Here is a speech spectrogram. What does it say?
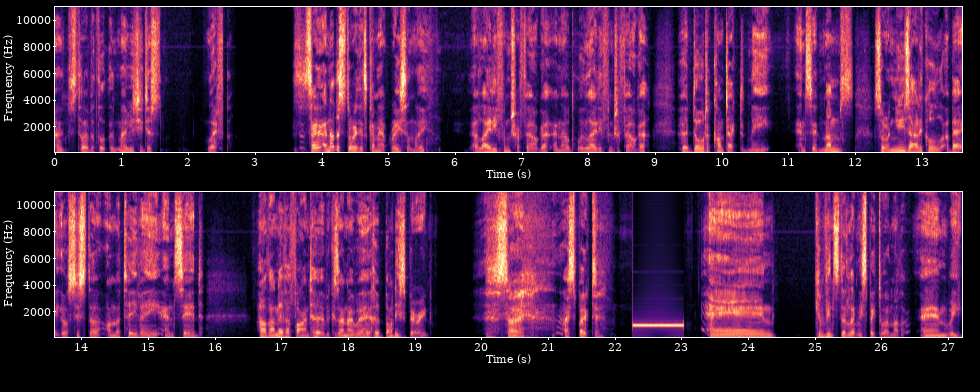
I still have a thought that maybe she just left. So another story that's come out recently a lady from Trafalgar, an elderly lady from Trafalgar, her daughter contacted me and said, Mum's saw a news article about your sister on the TV and said, Oh, they'll never find her because I know where her body's buried. So I spoke to and convinced her to let me speak to her mother. And we,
